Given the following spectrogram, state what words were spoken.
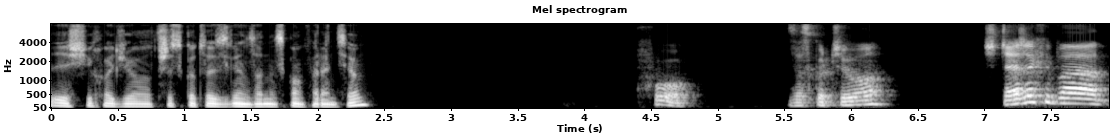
jeśli chodzi o wszystko, co jest związane z konferencją? Fu, zaskoczyło? Szczerze chyba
